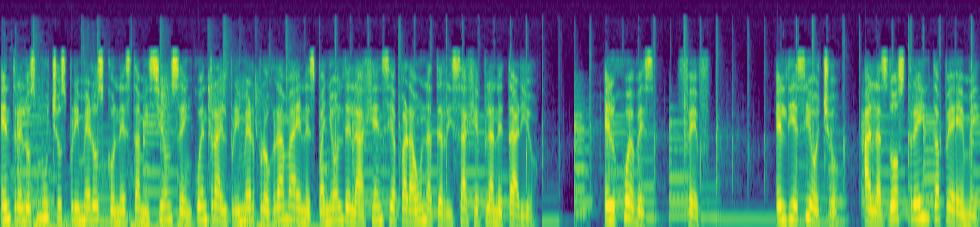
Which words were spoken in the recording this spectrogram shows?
Entre los muchos primeros con esta misión se encuentra el primer programa en español de la agencia para un aterrizaje planetario. El jueves, FEF. El 18, a las 2.30 pm,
